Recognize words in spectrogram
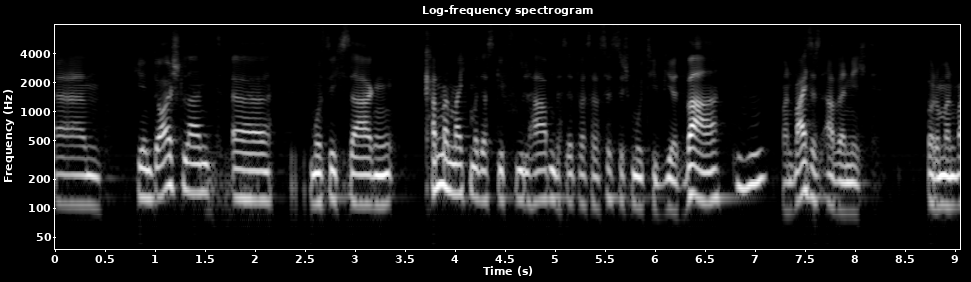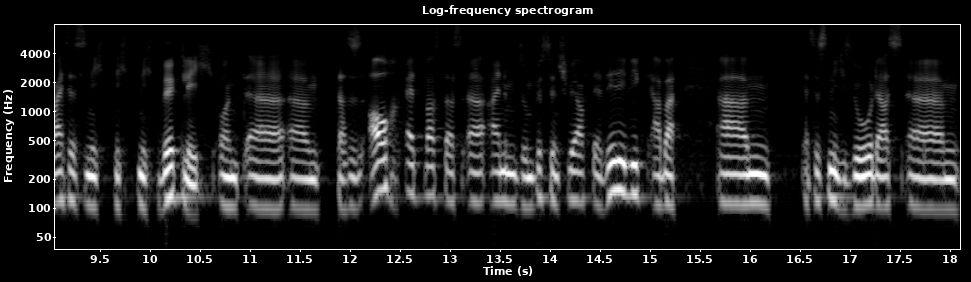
Ähm, hier in Deutschland äh, muss ich sagen, kann man manchmal das Gefühl haben, dass etwas rassistisch motiviert war. Man weiß es aber nicht. Oder man weiß es nicht, nicht, nicht wirklich. Und äh, ähm, das ist auch etwas, das äh, einem so ein bisschen schwer auf der Seele wiegt. Aber ähm, es ist nicht so, dass, ähm,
